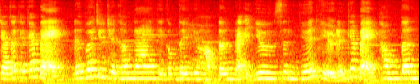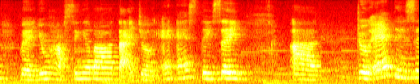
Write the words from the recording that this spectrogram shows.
Chào tất cả các bạn, đến với chương trình hôm nay thì công ty du học Tân Đại Dương xin giới thiệu đến các bạn thông tin về du học Singapore tại trường SSTC. À, trường SSTC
